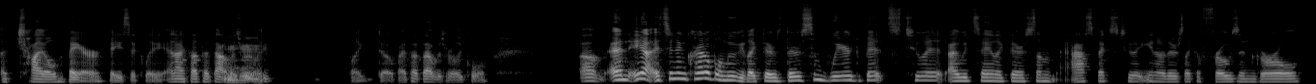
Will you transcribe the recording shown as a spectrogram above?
a child bear, basically, and I thought that that was mm-hmm. really like dope. I thought that was really cool um and yeah it's an incredible movie like there's there's some weird bits to it i would say like there's some aspects to it you know there's like a frozen girl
